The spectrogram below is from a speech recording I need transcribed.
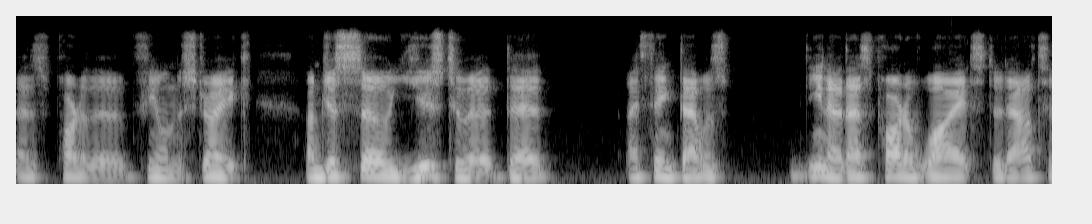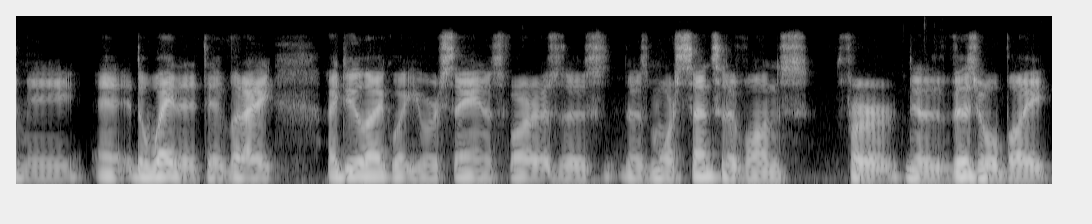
as part of the feeling the strike, I'm just so used to it that I think that was you know that's part of why it stood out to me eh, the way that it did. But i i do like what you were saying as far as those those more sensitive ones for you know the visual bite.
